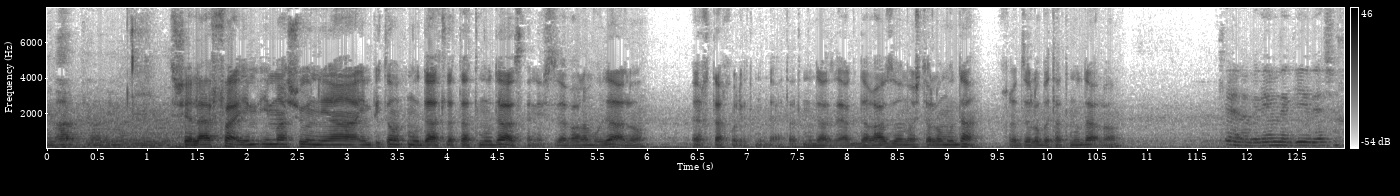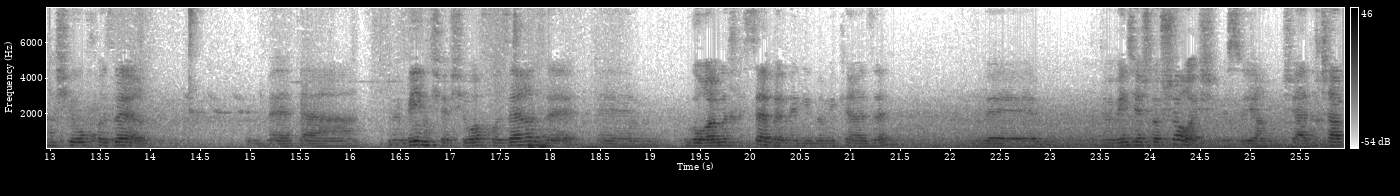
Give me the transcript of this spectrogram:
נראה, כאילו, אני... שאלה יפה, אם, אם משהו נהיה, אם פתאום את מודעת לתת מודע, אז כנראה שזה עבר למודע, לא? איך אתה יכול להיות מודע לתת מודע? זה הגדרה, זה אומר שאתה לא מודע, אחרת זה לא בתת מודע, לא? כן, אבל אם נגיד יש לך שיעור חוזר, ואתה מבין שהשיעור החוזר הזה אה, גורם לך סבל, נגיד במקרה הזה, ואתה מבין שיש לו שורש מסוים, שעד עכשיו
